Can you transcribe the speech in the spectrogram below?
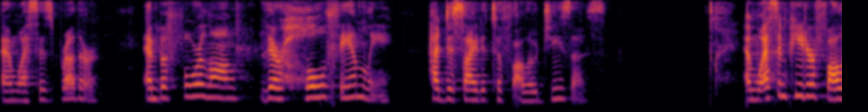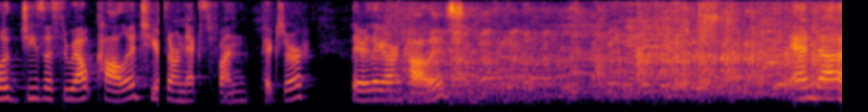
and Wes's brother. And before long, their whole family had decided to follow Jesus. And Wes and Peter followed Jesus throughout college. Here's our next fun picture. There they are in college. and, uh,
